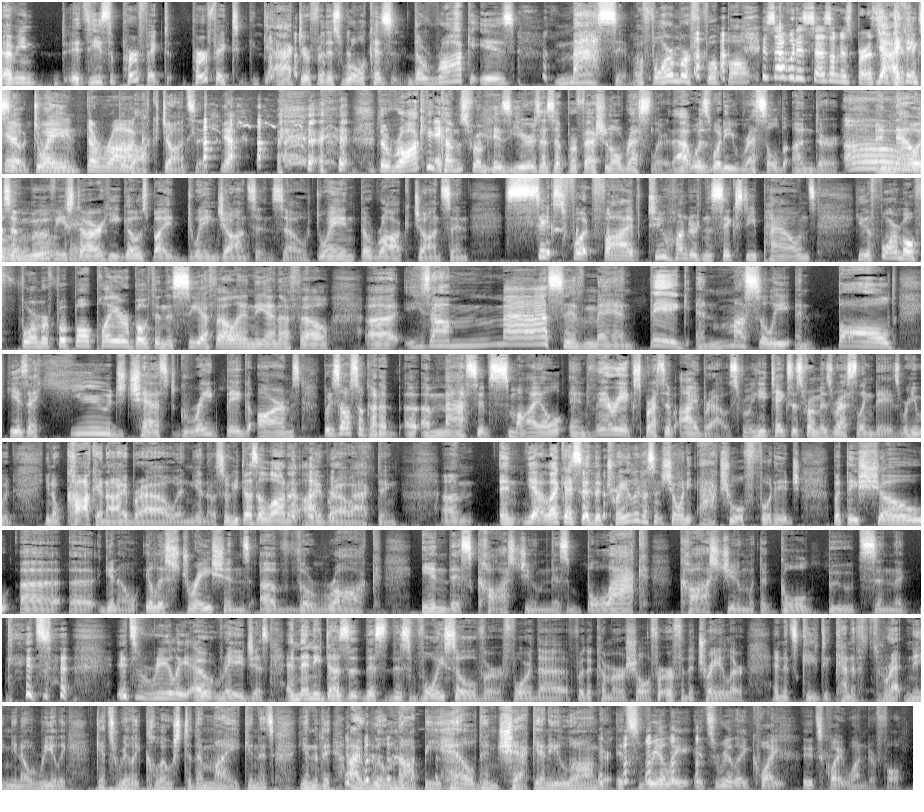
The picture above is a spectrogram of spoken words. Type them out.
I mean, he's the perfect, perfect actor for this role because The Rock is massive, a former football. is that what it says on his birth Yeah, I think so. Dwayne, Dwayne the Rock, the Rock Johnson. Yeah. the Rock it comes from his years as a professional wrestler. That was what he wrestled under. Oh, and now as a oh, movie okay. star, he goes by Dwayne Johnson. So Dwayne the Rock Johnson, six foot five, two hundred and sixty pounds. He's a former former football player, both in the CFL and the NFL. Uh, he's a massive man, big and muscly and bald. He has a huge chest, great big arms, but he's also got a, a, a, massive smile and very expressive eyebrows. From he takes us from his wrestling days, where he would, you know, cock an eyebrow, and you know, so he does a lot of eyebrow acting. Um, and yeah, like I said, the trailer doesn't show any actual footage, but they show, uh, uh, you know, illustrations of The Rock in this costume, this black costume with the gold boots and the it's it's really outrageous. And then he does this this voiceover for the for the commercial for or for the trailer, and it's kind of threatening, you know, really gets really close to the mic, and it's you know the I will not be held in check any longer. It's really it's really quite it's quite wonderful.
